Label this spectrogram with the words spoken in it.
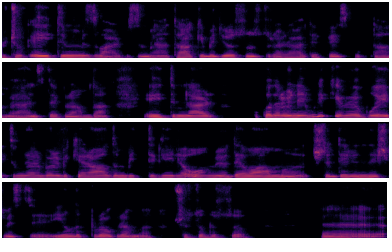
birçok eğitimimiz var bizim. Yani takip ediyorsunuzdur herhalde Facebook'tan veya Instagram'dan. Eğitimler o kadar önemli ki ve bu eğitimleri böyle bir kere aldım bitti geli olmuyor. Devamı, işte derinleşmesi, yıllık programı, şusu busu. Ee,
